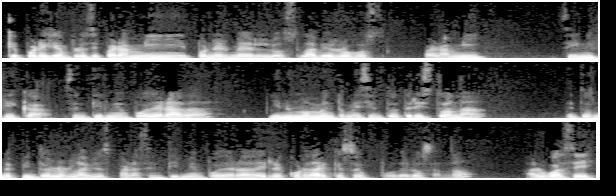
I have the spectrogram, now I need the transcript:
Que, por ejemplo, si para mí ponerme los labios rojos, para mí, significa sentirme empoderada, y en un momento me siento tristona, entonces me pinto los labios para sentirme empoderada y recordar que soy poderosa, ¿no? Algo así.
